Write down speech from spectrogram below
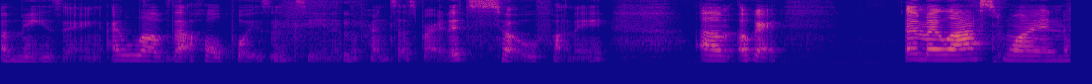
amazing. I love that whole poison scene in the Princess Bride. It's so funny. Um, okay, and my last one,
